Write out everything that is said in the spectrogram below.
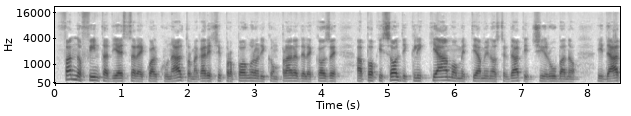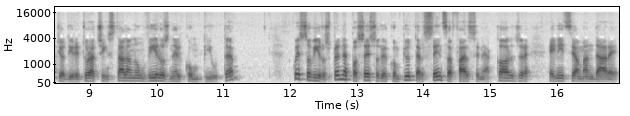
fanno finta di essere qualcun altro, magari ci propongono di comprare delle cose a pochi soldi, clicchiamo, mettiamo i nostri dati, ci rubano i dati o addirittura ci installano un virus nel computer questo virus prende possesso del computer senza farsene accorgere e inizia a mandare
